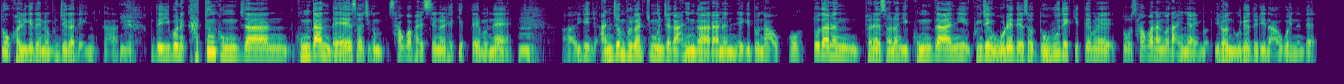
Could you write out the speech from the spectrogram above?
또 걸리게 되면 문제가 되니까. 예. 근데 이번에 같은 공단 공단 내에서 지금 사고가 발생을 했기 때문에 음. 아, 이게 안전 불감증 문제가 아닌가라는 얘기도 나왔고 또 다른 편에서는 이 공단이 굉장히 오래돼서 노후됐기 때문에 또 사고가 난 것 아니냐 이런 우려들이 나오고 있는데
